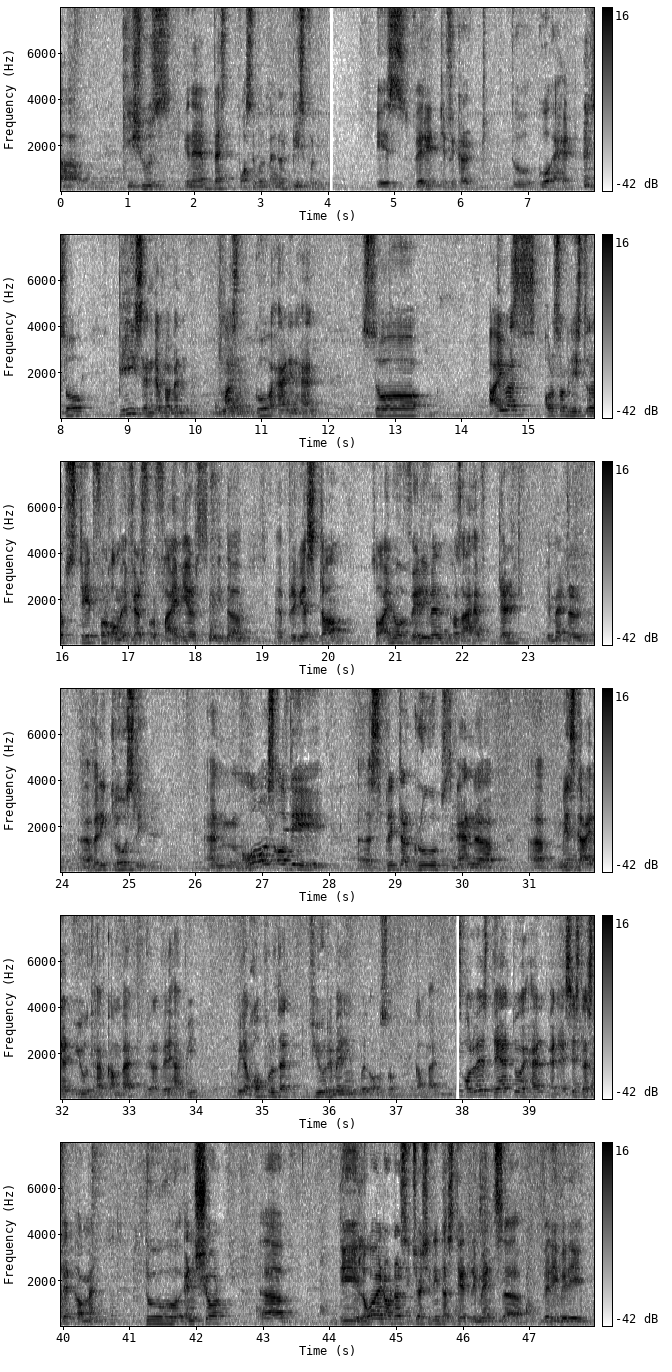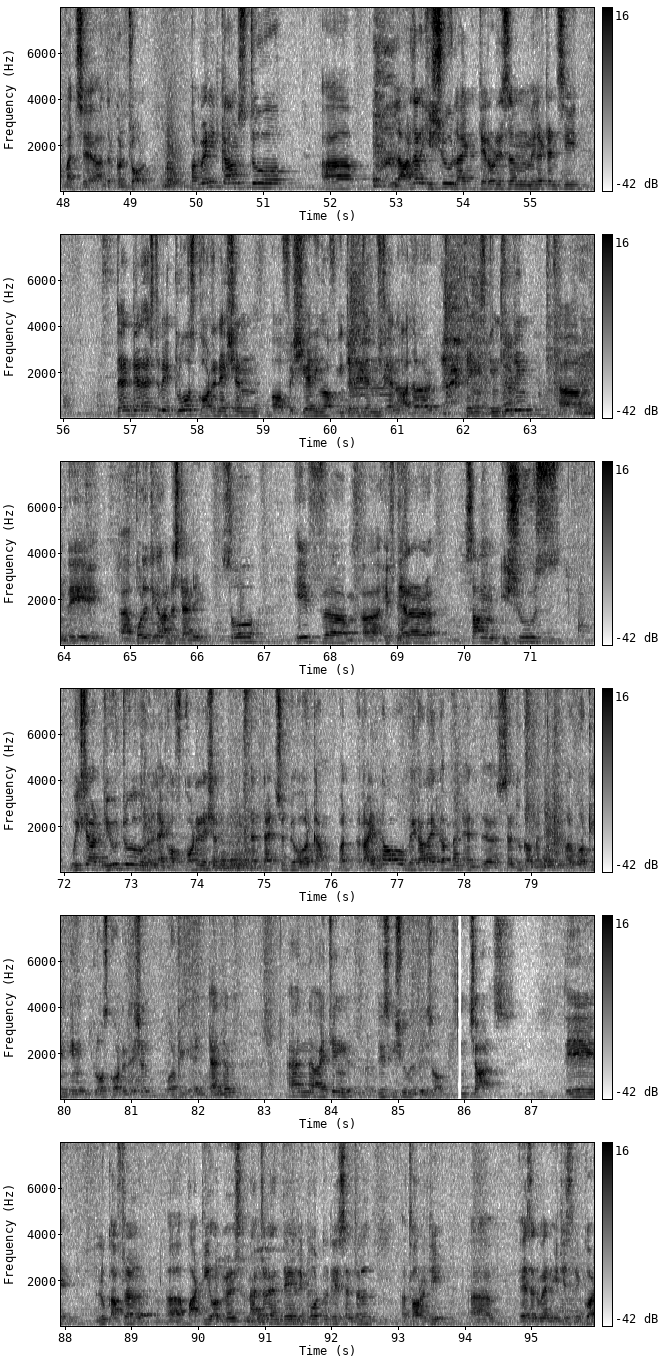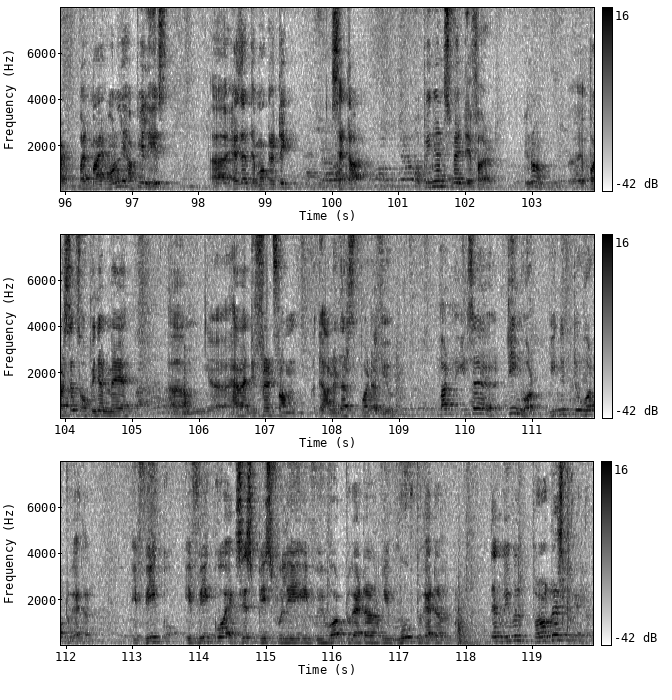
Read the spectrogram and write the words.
issues in a best possible manner peacefully is very difficult to go ahead. So peace and development must go hand in hand. So I was also Minister of State for Home Affairs for five years in the uh, previous term. So I know very well because I have dealt the matter uh, very closely. And most of the uh, splinter groups and uh, uh, misguided youth have come back. We are very happy. We are hopeful that few remaining will also come back. It's always there to help and assist the state government to ensure uh, the law and order situation in the state remains uh, very, very much uh, under control. But when it comes to larger issue like terrorism, militancy, then there has to be a close coordination of sharing of intelligence and other things, including um, the uh, political understanding. So, if um, uh, if there are some issues which are due to lack of coordination, that that should be overcome. But right now, Meghalaya government and the central government are working in close coordination, working in tandem, and I think this issue will be resolved. In charge, they look after uh, party organizational matter and they report to the central authority uh, as and when it is required. But my only appeal is, uh, as a democratic setup, opinions may differ. You know, a person's opinion may um, uh, have a different from the another's point of view. But it's a teamwork. We need to work together. If we if we coexist peacefully, if we work together, we move together, then we will progress together.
